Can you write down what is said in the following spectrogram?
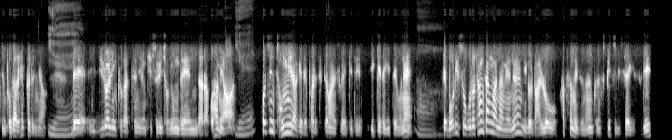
지금 도달을 했거든요. 예. 근데 이 뉴럴링크 같은 이런 기술이 적용된다라고 하면 예. 훨씬 정밀하게 뇌파를 측정할 수가 있게, 되, 있게 되기 때문에 아. 제 머릿속으로 상상만 하면은 이걸 말로 합성해주는 그런 스피치 BCI 기술이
